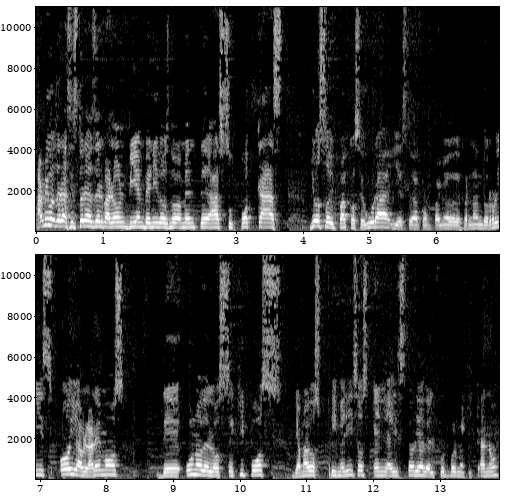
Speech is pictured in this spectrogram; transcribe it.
Amigos de las historias del balón, bienvenidos nuevamente a su podcast. Yo soy Paco Segura y estoy acompañado de Fernando Ruiz. Hoy hablaremos de uno de los equipos llamados primerizos en la historia del fútbol mexicano,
